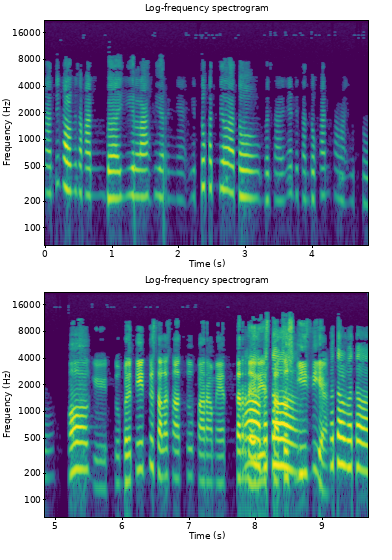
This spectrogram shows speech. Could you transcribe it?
nanti kalau misalkan bayi lahirnya itu kecil atau besarnya ditentukan sama itu. Oh, gitu. Berarti itu salah satu parameter Oh, dari status betul. gizi ya? Betul betul.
